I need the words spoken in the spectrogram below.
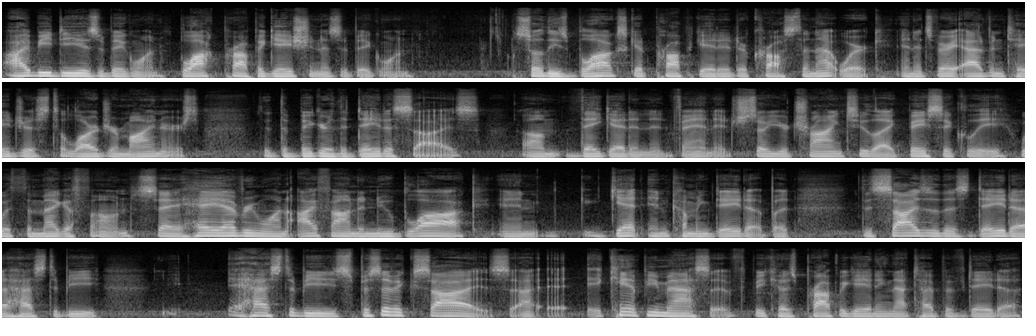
IBD is a big one. Block propagation is a big one. So these blocks get propagated across the network, and it's very advantageous to larger miners that the bigger the data size, um, they get an advantage. So you're trying to like basically with the megaphone say, "Hey everyone, I found a new block," and get incoming data. But the size of this data has to be it has to be specific size. it can't be massive because propagating that type of data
